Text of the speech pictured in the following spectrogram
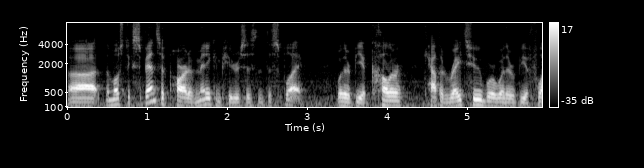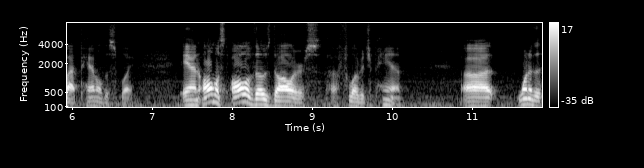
Uh, the most expensive part of many computers is the display, whether it be a color cathode ray tube or whether it be a flat panel display. And almost all of those dollars uh, flow to Japan. Uh, one of the,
